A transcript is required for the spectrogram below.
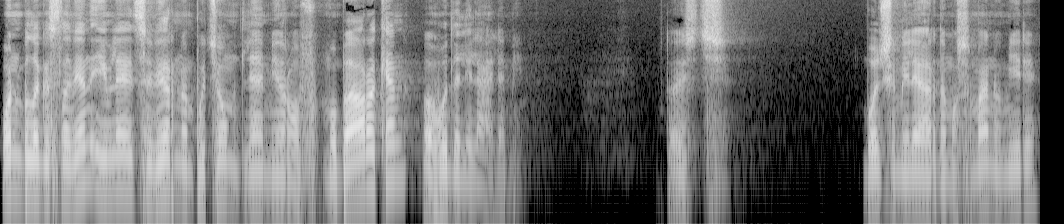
Он благословен и является верным путем для миров. Мубаракан То есть больше миллиарда мусульман в мире,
